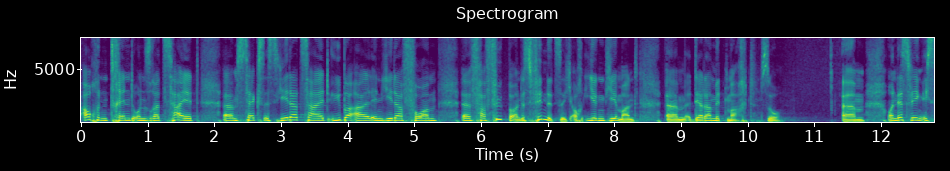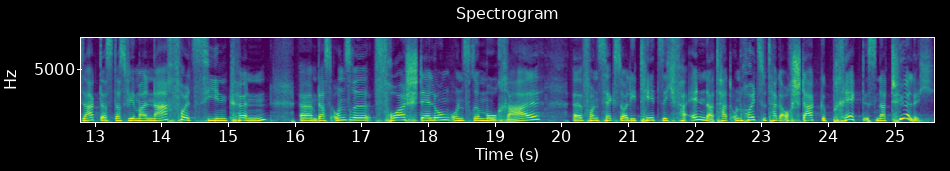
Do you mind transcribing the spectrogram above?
auch ein Trend unserer Zeit. Ähm, Sex ist jederzeit, überall, in jeder Form äh, verfügbar und es findet sich auch irgendjemand, ähm, der da mitmacht. So. Ähm, und deswegen, ich sage das, dass wir mal nachvollziehen können, ähm, dass unsere Vorstellung, unsere Moral äh, von Sexualität sich verändert hat und heutzutage auch stark geprägt ist, natürlich,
